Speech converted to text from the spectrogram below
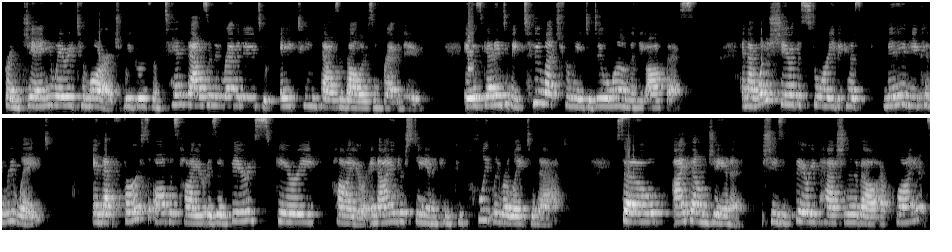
From January to March, we grew from 10,000 in revenue to $18,000 in revenue. It was getting to be too much for me to do alone in the office. And I want to share this story because many of you can relate. And that first office hire is a very scary hire, and I understand and can completely relate to that. So I found Janet. She's very passionate about our clients.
